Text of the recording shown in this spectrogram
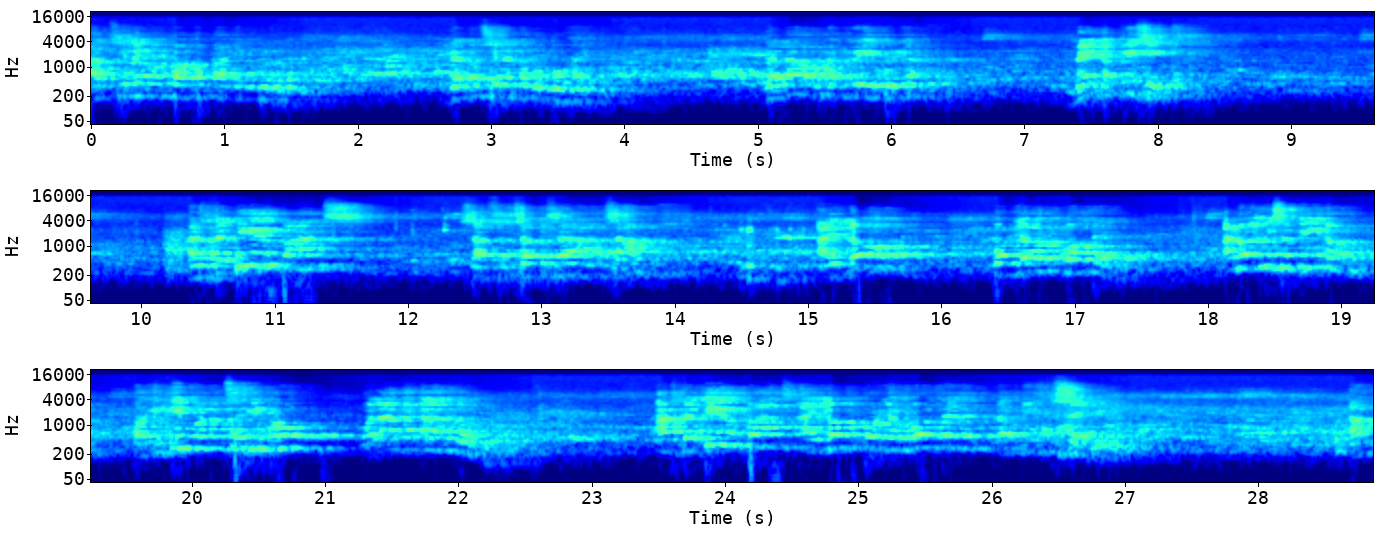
at sila yung magpapakain doon. Ganon sila nabubuhay. Galaw, ang creator yan. Metaphysics. As the deer pants, sa, sa, sabi sa Psalms, I long for your water. Ano ibig sabihin nun? Pag hindi mo alam sa Hebrew, wala kang alam doon. As the deer pants, I long for your water, that means to say, ang,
